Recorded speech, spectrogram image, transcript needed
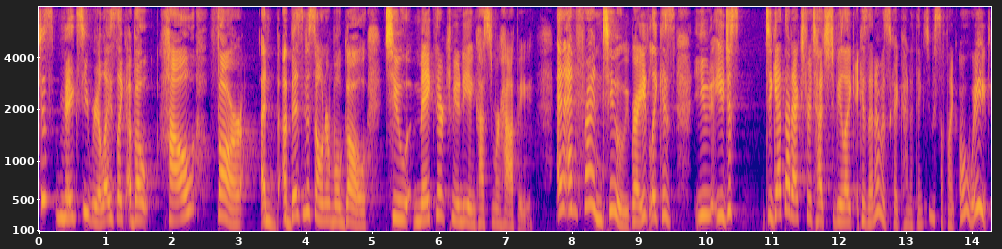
just makes you realize like about how far a, business owner will go to make their community and customer happy and and friend too right like because you you just to get that extra touch to be like because then i was kind of thinking to myself like oh wait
